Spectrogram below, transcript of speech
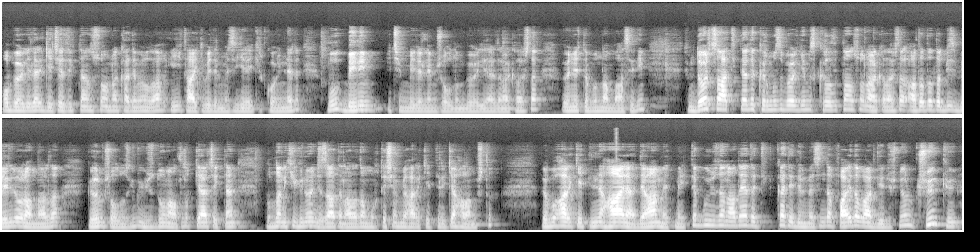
O bölgeler geçildikten sonra kademeli olarak iyi takip edilmesi gerekir coinlerin. Bu benim için belirlemiş olduğum bölgelerdir arkadaşlar. Öncelikle bundan bahsedeyim. Şimdi 4 saatliklerde kırmızı bölgemiz kırıldıktan sonra arkadaşlar adada da biz belli oranlarda görmüş olduğunuz gibi %16'lık gerçekten bundan 2 gün önce zaten adada muhteşem bir hareketlilik yakalamıştık. Ve bu hareketliliğine hala devam etmekte. Bu yüzden adaya da dikkat edilmesinde fayda var diye düşünüyorum. Çünkü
